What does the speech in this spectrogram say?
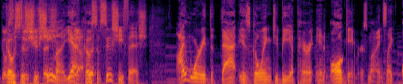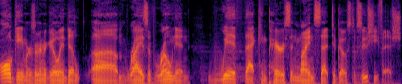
Ghost, of Sushi Tsushima, Fish. yeah, Ghost of Sushi Fish. I'm worried that that is going to be apparent in all gamers' minds. Like all gamers are going to go into um, Rise of Ronin with that comparison mindset to Ghost of Sushi Fish,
